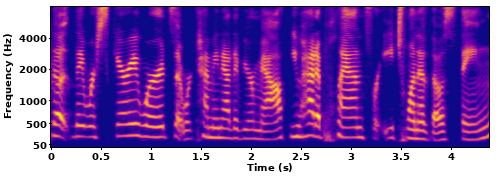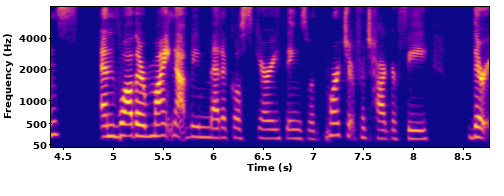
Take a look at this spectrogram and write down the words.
the, they were scary words that were coming out of your mouth, you had a plan for each one of those things. And while there might not be medical scary things with portrait photography, there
